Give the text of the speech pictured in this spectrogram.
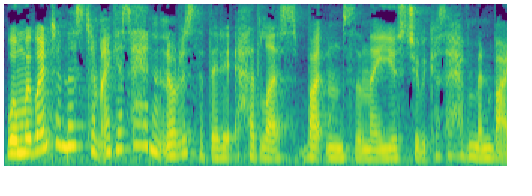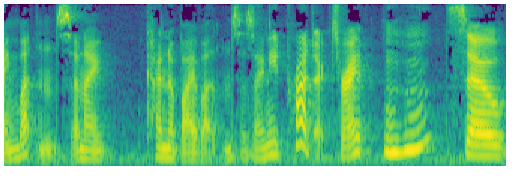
when we went in this time, I guess I hadn't noticed that they had less buttons than they used to because I haven't been buying buttons, and I kind of buy buttons as I need projects, right? Mm-hmm. So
